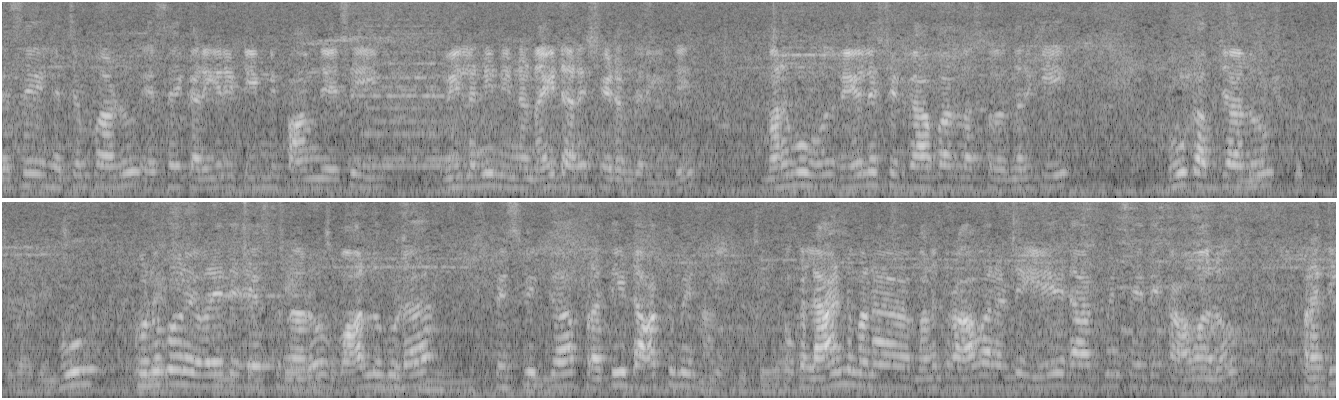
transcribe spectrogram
ఎస్ఐ హెచ్ఎంపాడు ఎస్ఐ కరిగిరి టీంని ఫామ్ చేసి వీళ్ళని నిన్న నైట్ అరెస్ట్ చేయడం జరిగింది. మనము రియల్ ఎస్టేట్ వ్యాపారస్తులందరికీ భూ కబ్జాలు భూ కొనుగోలు ఎవరైతే చేస్తున్నారో వాళ్ళు కూడా స్పెసిఫిక్గా ప్రతి డాక్యుమెంట్ని ఒక ల్యాండ్ మన మనకు రావాలంటే ఏ డాక్యుమెంట్స్ అయితే కావాలో ప్రతి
